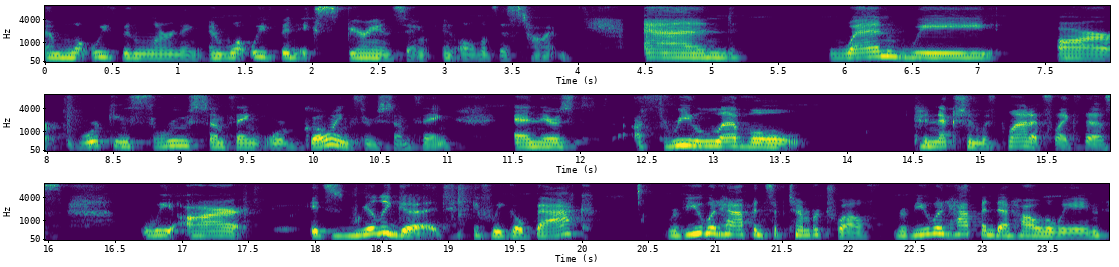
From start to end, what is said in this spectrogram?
and what we've been learning and what we've been experiencing in all of this time. And when we are working through something or going through something, and there's a three level connection with planets like this, we are, it's really good if we go back review what happened September 12th, review what happened at Halloween,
